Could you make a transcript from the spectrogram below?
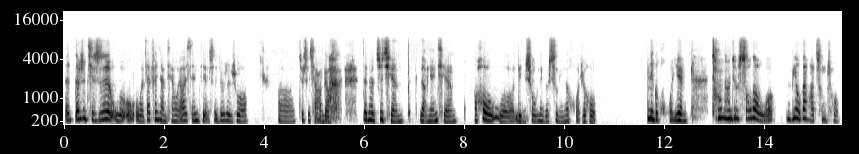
但但是其实我我我在分享前，我要先解释，就是说，呃，就是想要表，在那之前两年前，然后我领受那个圣灵的火之后，那个火焰常常就烧到我没有办法承受，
